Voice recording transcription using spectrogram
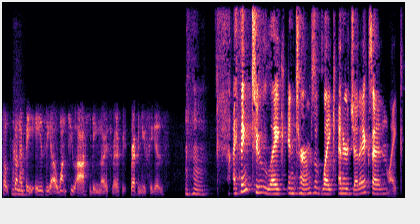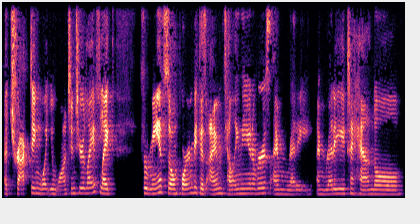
so it's mm-hmm. going to be easier once you are hitting those rev- revenue figures mm-hmm. i think too like in terms of like energetics and like attracting what you want into your life like for me it's so important because i'm telling the universe i'm ready i'm ready to handle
